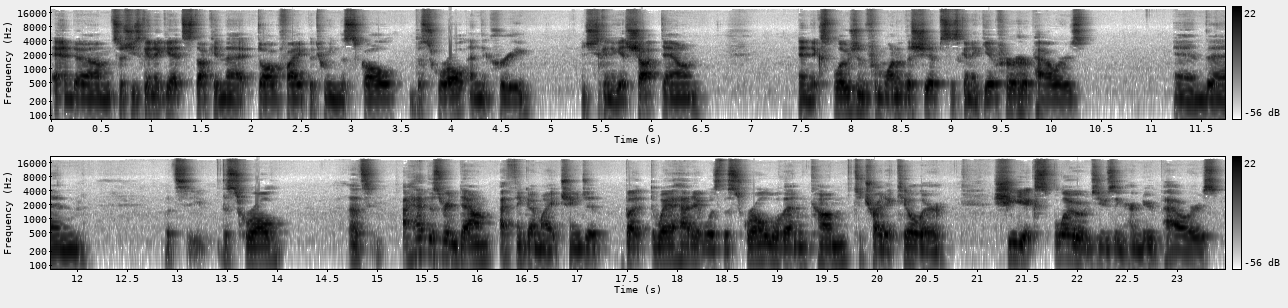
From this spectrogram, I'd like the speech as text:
And um, so she's going to get stuck in that dogfight between the skull, the Skrull, and the Kree, and she's going to get shot down. An explosion from one of the ships is going to give her her powers, and then let's see the Skrull that's i had this written down. I think i might change it. But the way i had it was the Skrull will then come to try to kill her. She explodes using her new powers.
